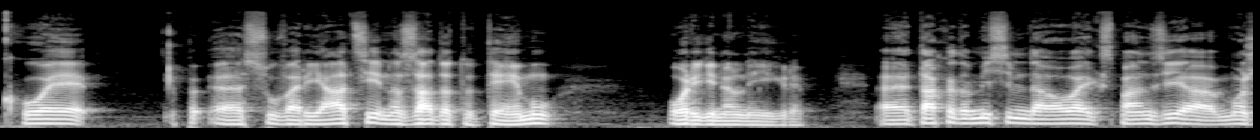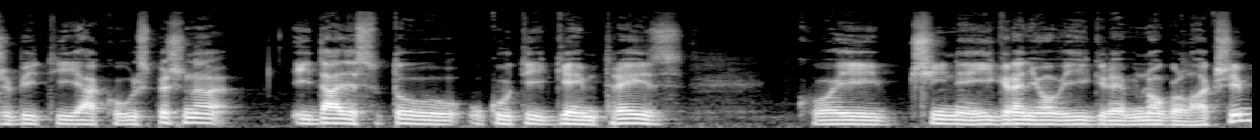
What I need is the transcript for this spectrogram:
koje su variacije na zadatu temu originalne igre. E, tako da mislim da ova ekspanzija može biti jako uspešna i dalje su to u, u kutiji Game Trays koji čine igranje ove igre mnogo lakšim.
